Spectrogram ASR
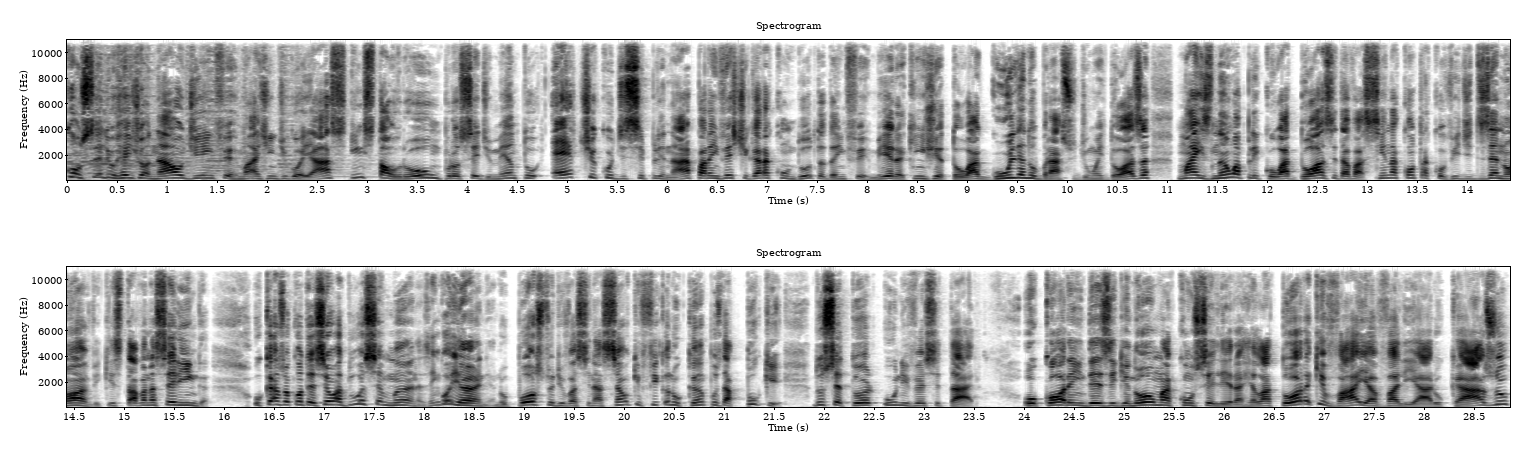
Conselho Regional de Enfermagem de Goiás instaurou um procedimento ético-disciplinar para investigar a conduta da enfermeira que injetou agulha no braço de uma idosa, mas não aplicou a dose da vacina contra a Covid-19, que estava na seringa. O caso aconteceu há duas semanas, em Goiânia, no posto de vacinação que fica no campus da PUC, do setor universitário. O Corem designou uma conselheira relatora que vai avaliar o caso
